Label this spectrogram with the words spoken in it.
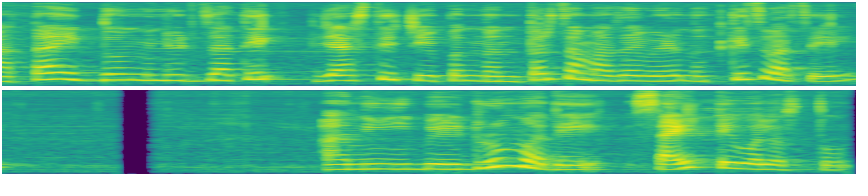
आता एक दोन मिनिट जातील जास्तीचे पण नंतरचा माझा वेळ नक्कीच वाचेल. आणि बेडरूममध्ये साईड टेबल असतो.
